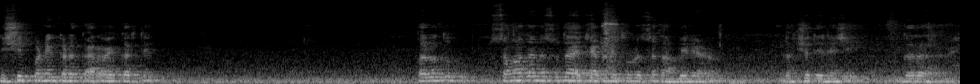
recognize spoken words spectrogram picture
निश्चितपणे कडक कारवाई करतील. परंतु समाजानं सुद्धा याच्याकडे थोडंसं गांभीर्यानं लक्ष देण्याची गरज आहे.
